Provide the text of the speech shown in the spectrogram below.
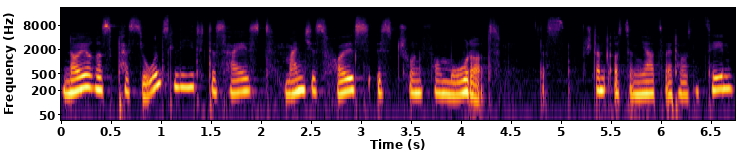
neueres Passionslied, das heißt Manches Holz ist schon vermodert. Das stammt aus dem Jahr 2010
